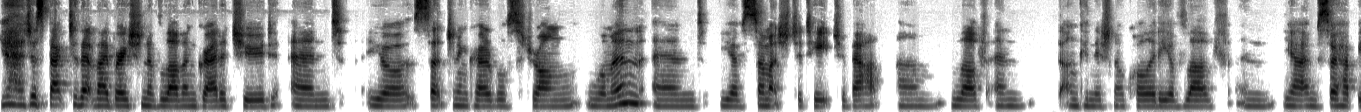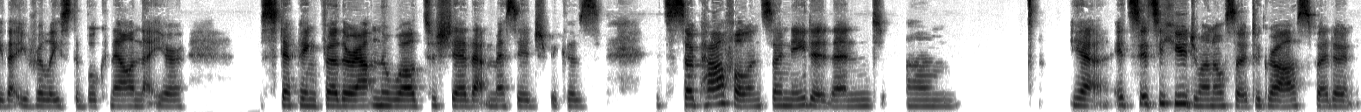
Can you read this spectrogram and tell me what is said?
yeah, just back to that vibration of love and gratitude. And you're such an incredible, strong woman, and you have so much to teach about um, love and the unconditional quality of love. And yeah, I'm so happy that you've released a book now and that you're stepping further out in the world to share that message because it's so powerful and so needed. And um, yeah, it's it's a huge one also to grasp. I don't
